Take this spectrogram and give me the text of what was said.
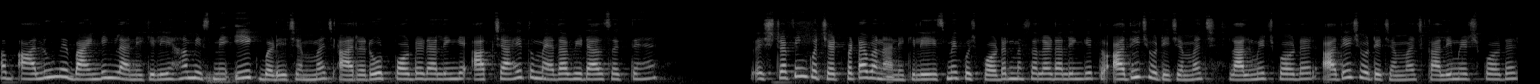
अब आलू में बाइंडिंग लाने के लिए हम इसमें एक बड़े चम्मच आरारोट पाउडर डालेंगे। आप चाहे तो मैदा भी डाल सकते हैं। तो स्टफिंग को चटपटा बनाने के लिए इसमें कुछ पाउडर मसाला डालेंगे। तो आधी छोटी चम्मच लाल मिर्च पाउडर, आधे छोटे चम्मच काली मिर्च पाउडर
